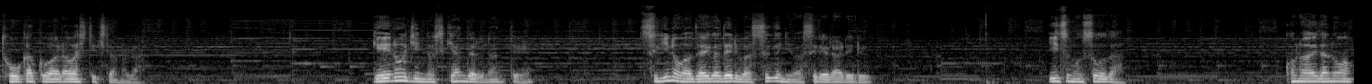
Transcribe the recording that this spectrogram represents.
頭角を現してきたのだ。芸能人のスキャンダルなんて次の話題が出ればすぐに忘れられる。いつもそうだ。この間の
